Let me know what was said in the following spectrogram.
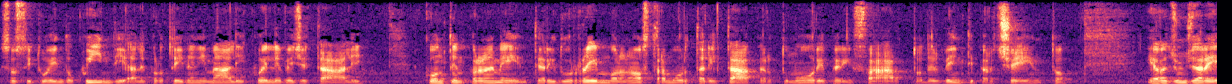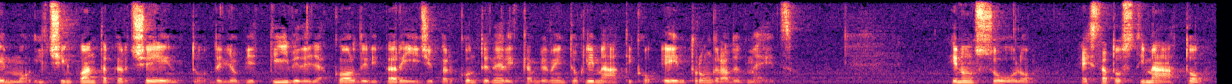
sostituendo quindi alle proteine animali quelle vegetali, contemporaneamente ridurremmo la nostra mortalità per tumori e per infarto del 20% e raggiungeremmo il 50% degli obiettivi degli accordi di Parigi per contenere il cambiamento climatico entro un grado e mezzo. E non solo, è stato stimato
